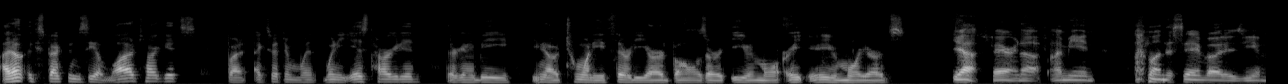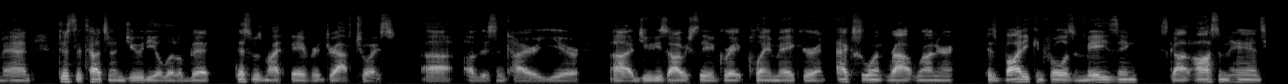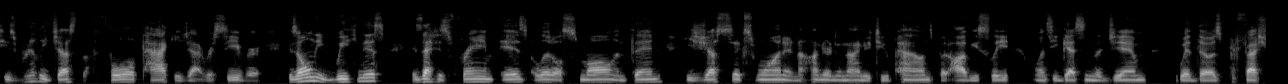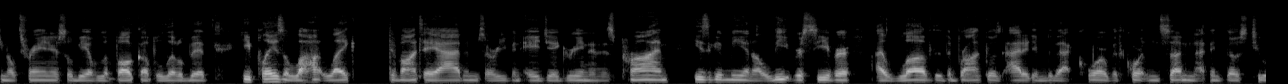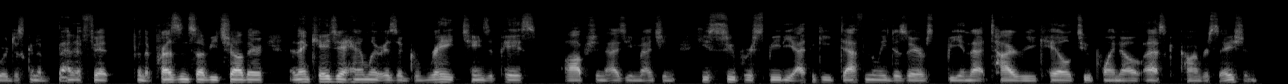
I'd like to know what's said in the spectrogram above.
I don't expect him to see a lot of targets, but I expect him when, when he is targeted, they're going to be, you know, 20, 30 yard balls or even more, or even more yards. Yeah, fair enough. I mean, I'm on the same boat as you, man. Just to touch on Jeudy a little bit, this was my favorite draft choice uh, of this entire year. Uh, Jeudy's obviously a great playmaker, an excellent route runner. His body control is amazing. He's got awesome hands. He's really just the full package at receiver. His only weakness is that his frame is a little small and thin. He's just 6'1 and 192 pounds, but obviously, once he gets in the gym with those professional trainers, he'll be able to bulk up a little bit. He plays a lot like Davante Adams or even AJ Green in his prime. He's going to be an elite receiver. I love that the Broncos added him to that core with Courtland Sutton. I think those two are just going to benefit from the presence of each other. And then KJ Hamler is a great change of pace option, as you mentioned. He's super speedy. I think he definitely deserves to be in that Tyreek Hill 2.0 esque conversation.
